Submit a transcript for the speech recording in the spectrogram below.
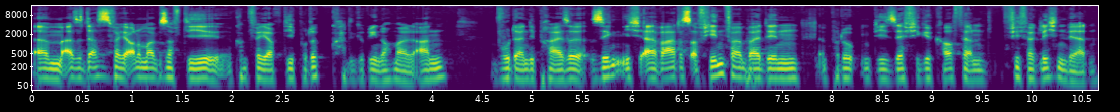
Ähm, also das ist vielleicht auch nochmal bis auf die, kommt vielleicht auf die Produktkategorie nochmal an wo dann die Preise sinken. Ich erwarte es auf jeden Fall bei den Produkten, die sehr viel gekauft werden und viel verglichen werden.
